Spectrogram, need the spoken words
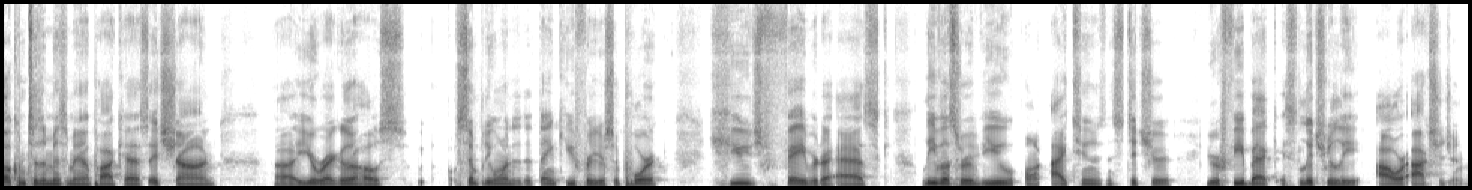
Welcome to the Miss Mayo podcast. It's Sean, uh, your regular host. Simply wanted to thank you for your support. Huge favor to ask. Leave us a review on iTunes and Stitcher. Your feedback is literally our oxygen.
